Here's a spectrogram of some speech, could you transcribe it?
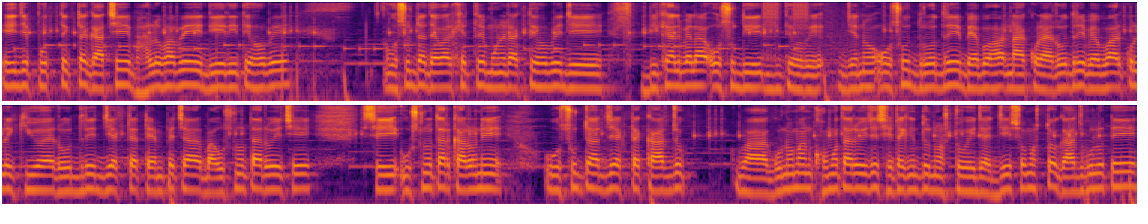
এই যে প্রত্যেকটা গাছে ভালোভাবে দিয়ে দিতে হবে। ওষুধটা দেওয়ার ক্ষেত্রে মনে রাখতে হবে যে, বিকালবেলা ওষুধ দিয়ে দিতে হবে, যেন ওষুধ রোদ্রে ব্যবহার না করা রোদ্রে ব্যবহার করলে কী হয়? রোদ্রের যে একটা টেম্পারেচার বা উষ্ণতা রয়েছে, সেই উষ্ণতার কারণে ওষুধটার যে একটা কার্য বা গুণমান ক্ষমতা রয়েছে, সেটা কিন্তু নষ্ট হয়ে যায়। যে সমস্ত গাছগুলোতে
